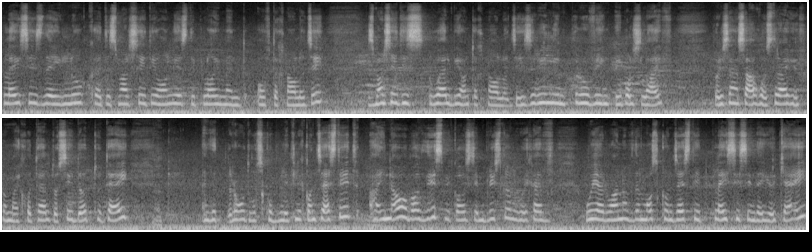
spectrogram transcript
places they look at the smart city only as deployment of technology. Smart city is well beyond technology. It's really improving people's life. For instance, I was driving from my hotel to CDOT today. And the road was completely congested. I know about this because in Bristol we have we are one of the most congested places in the UK.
